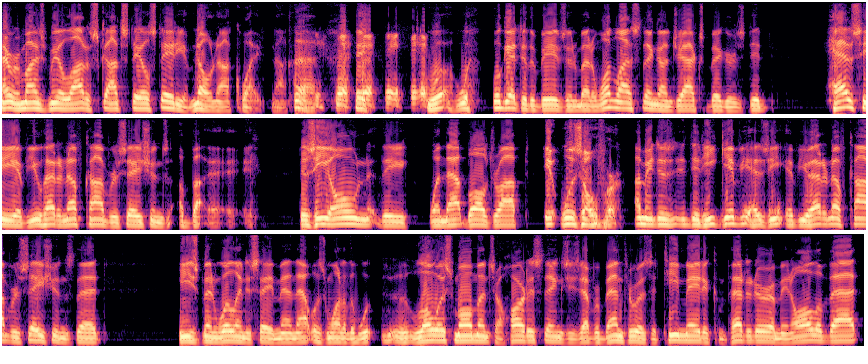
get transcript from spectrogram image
That reminds me a lot of Scottsdale Stadium. No, not quite. Not quite. Hey, we'll, we'll- get to the Beavs in a minute. One last thing on Jax Biggers. Did has he? Have you had enough conversations about? uh, Does he own the when that ball dropped? It was over. I mean, does, did he give you? Has he? Have you had enough conversations that he's been willing to say, "Man, that was one of the w- lowest moments or hardest things he's ever been through as a teammate, a competitor." I mean, all of that.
